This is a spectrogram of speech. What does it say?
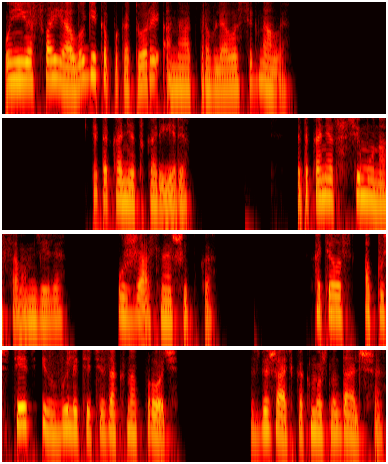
У нее своя логика, по которой она отправляла сигналы. Это конец карьере. Это конец всему на самом деле. Ужасная ошибка. Хотелось опустеть и вылететь из окна прочь. Сбежать как можно дальше.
